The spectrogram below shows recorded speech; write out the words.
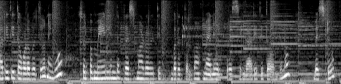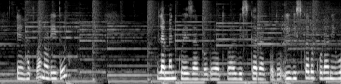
ಆ ರೀತಿ ತೊಗೊಳ್ಳೋ ಬದಲು ನೀವು ಸ್ವಲ್ಪ ಮೇಲಿಂದ ಪ್ರೆಸ್ ಮಾಡೋ ರೀತಿ ಬರುತ್ತಲ್ವ ಮ್ಯಾನ್ಯುವಲ್ ಪ್ರೆಸ್ಸಿಂಗ್ ಆ ರೀತಿ ತೊಗೊಂಡ್ರೂ ಬೆಸ್ಟು ಅಥವಾ ನೋಡಿ ಇದು ಲೆಮನ್ ಕ್ವೇಸ್ ಆಗ್ಬೋದು ಅಥವಾ ವಿಸ್ಕರ್ ಆಗ್ಬೋದು. ಈ ವಿಸ್ಕರು ಕೂಡ ನೀವು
